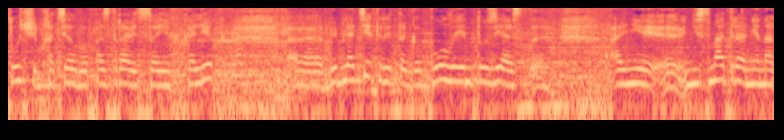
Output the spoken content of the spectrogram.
случаем, хотел бы поздравить своих коллег. Э, библиотекари – это голые энтузиасты. Они, э, несмотря ни на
